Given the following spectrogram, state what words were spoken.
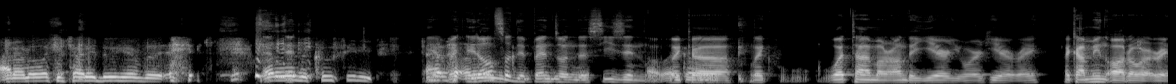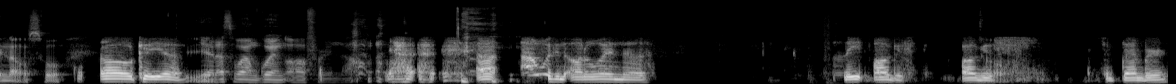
I don't know what you're trying to do here, but Ottawa's a cool city. Yeah, but it also depends on the season, oh like uh, like what time around the year you are here, right? Like I'm in Ottawa right now, so. Oh, okay, yeah. Yeah, that's why I'm going off right now. uh, I was in Ottawa in uh, late August, August, September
